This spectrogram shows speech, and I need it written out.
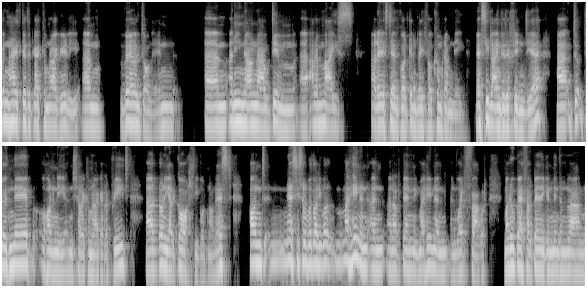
fy nhaith gyda'r gair Cymraeg, really, um, fel oedolyn, um, yn 1990 dim uh, ar y maes ar y Eisteddfod Genedlaethol Cymrymni. Es i lan gyda ffrindiau, a doedd neb ohono ni yn siarad Cymraeg ar y pryd, a ro'n i ar goll i fod yn onest, Ond nes i sylweddoli, well, mae hyn yn, yn, yn arbennig, mae hyn yn, yn werthfawr. Mae rhywbeth arbennig yn mynd ymlaen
